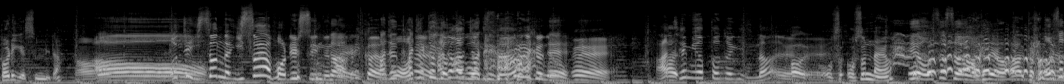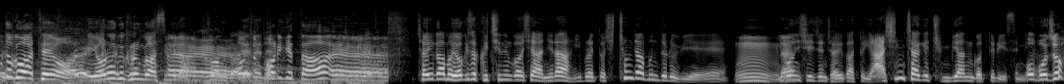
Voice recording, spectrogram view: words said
버리겠습니다. 어. 언제 있었나? 있어야 버릴 수 있는데. 그러니까요. 가질 뭐 가질 적이 가져간 같은데. 그러니까요. 네. 예. 아템이었던 적이 있나? 예. 어 없, 없었나요? 예 없었어요. 아, 그래요? 아, 그럼- 없었던 것 같아요. 아, 네. 예, 여론은 그런 것 같습니다. 예, 죄송합니다. 어, 좀 네네네. 버리겠다. 예. 저희가 뭐 여기서 그치는 것이 아니라 이번에 또 시청자분들을 위해 음, 네. 이번 시즌 저희가 또 야심차게 준비한 것들이 있습니다. 어 뭐죠?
